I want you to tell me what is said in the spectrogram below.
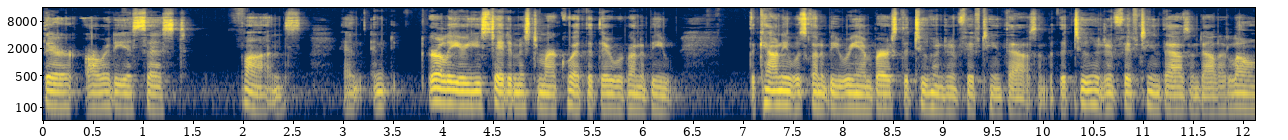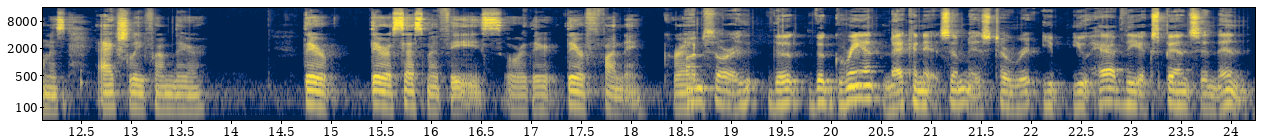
their already assessed funds. And, and earlier you stated, Mr. Marquette, that they were going to be, the county was going to be reimbursed the two hundred and fifteen thousand, but the two hundred and fifteen thousand dollar loan is actually from their, their, their assessment fees or their, their funding, correct? I'm sorry, the, the grant mechanism is to, re- you, you have the expense and then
